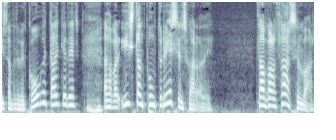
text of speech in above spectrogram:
í sambandi við COVID aðgerðir, mm -hmm. að það var Ísland.is sem svaraði. Það var það sem var.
